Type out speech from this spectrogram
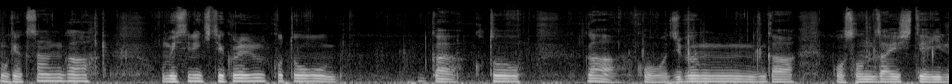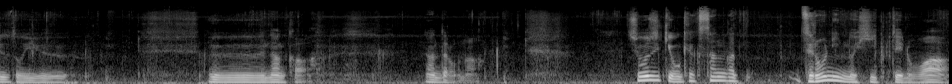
お客さんがお店に来てくれることがことがこう自分がこう存在しているといううーなんかなんだろうな。正直お客さんが0人の日っていうのは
